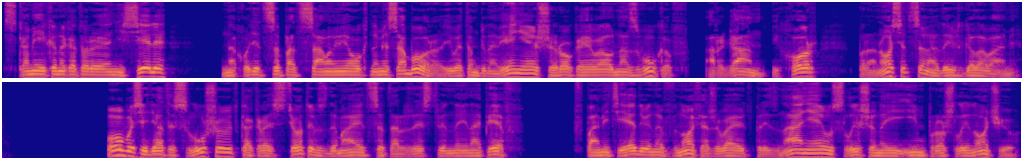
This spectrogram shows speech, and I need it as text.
Скамейка, на которую они сели, находится под самыми окнами собора, и в это мгновение широкая волна звуков, орган и хор проносится над их головами. Оба сидят и слушают, как растет и вздымается торжественный напев. В памяти Эдвина вновь оживают признания, услышанные им прошлой ночью —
